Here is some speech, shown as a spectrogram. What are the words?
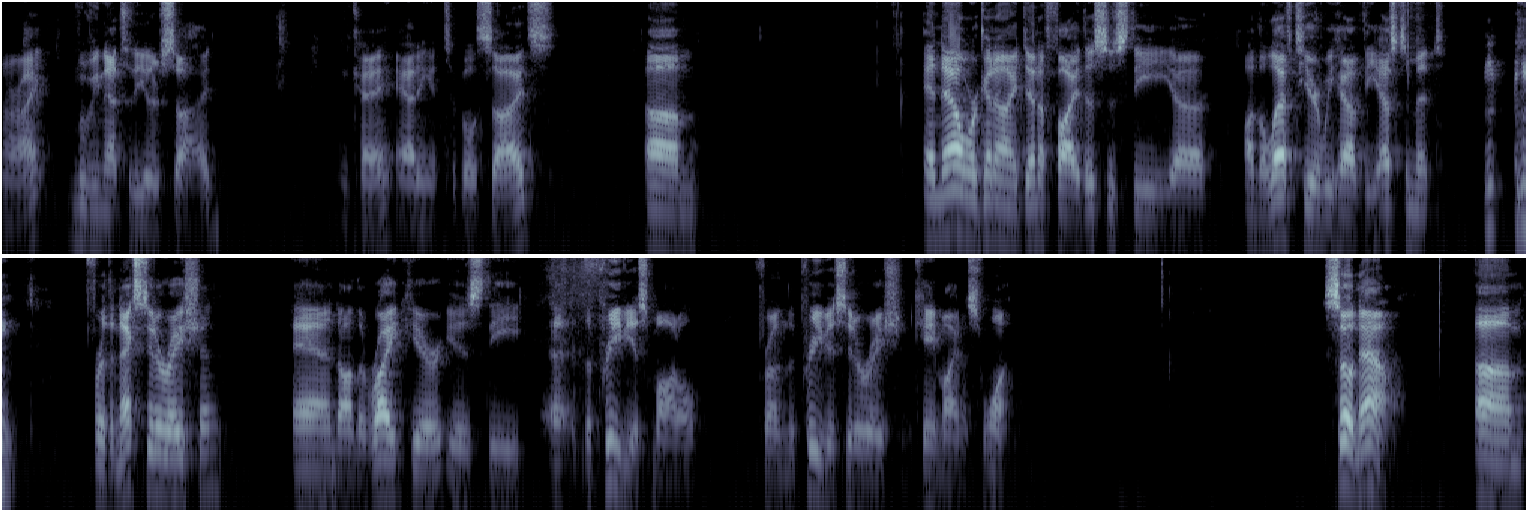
All right, moving that to the other side. Okay, adding it to both sides. Um, and now we're going to identify. This is the uh, on the left here. We have the estimate for the next iteration, and on the right here is the uh, the previous model from the previous iteration, k minus one. So now um,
